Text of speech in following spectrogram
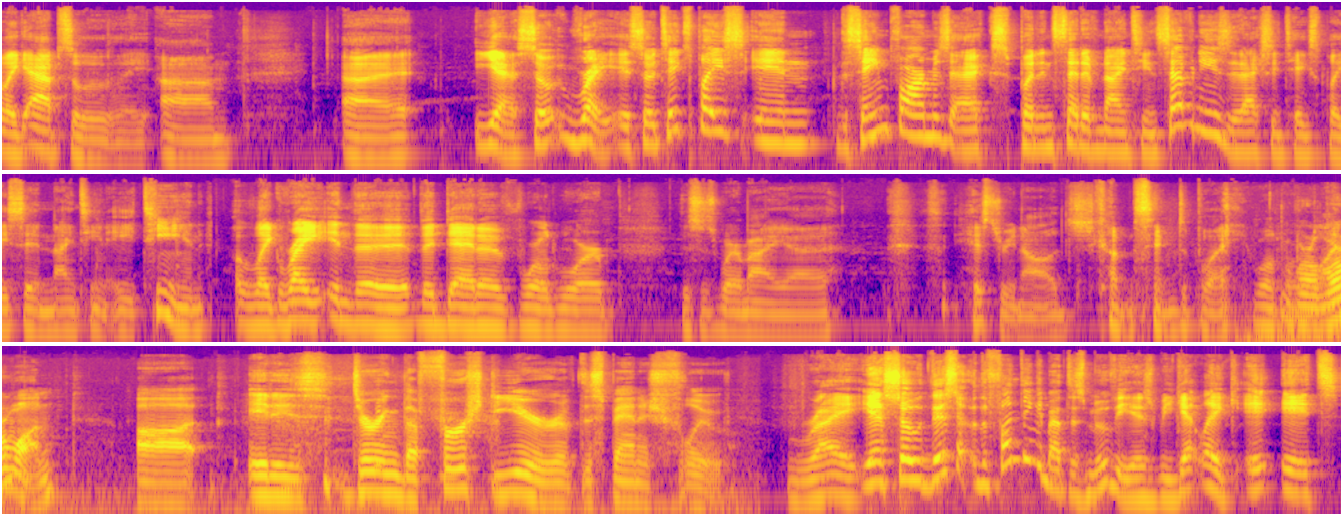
like absolutely. Um, uh, Yeah, so right, so it takes place in the same farm as X, but instead of 1970s, it actually takes place in 1918, like right in the the dead of World War. This is where my uh, history knowledge comes into play. World War World War One. Uh, it is during the first year of the Spanish flu. Right. Yeah. So this the fun thing about this movie is we get like it. It's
